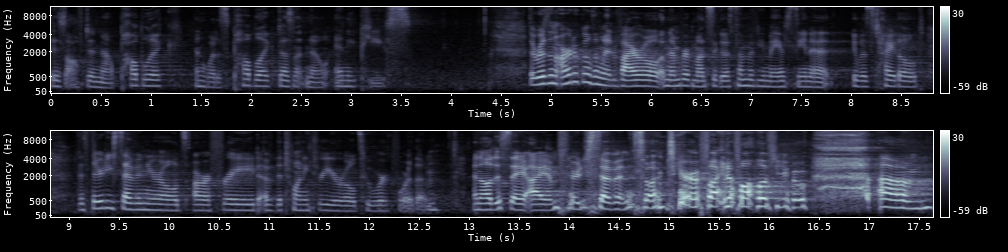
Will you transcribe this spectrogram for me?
is often now public, and what is public doesn't know any peace. There was an article that went viral a number of months ago. Some of you may have seen it. It was titled, The 37 year olds are afraid of the 23 year olds who work for them. And I'll just say, I am 37, so I'm terrified of all of you. Um,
